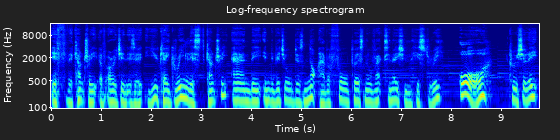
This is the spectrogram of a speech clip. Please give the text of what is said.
if the country of origin is a UK green list country and the individual does not have a full personal vaccination history, or crucially,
